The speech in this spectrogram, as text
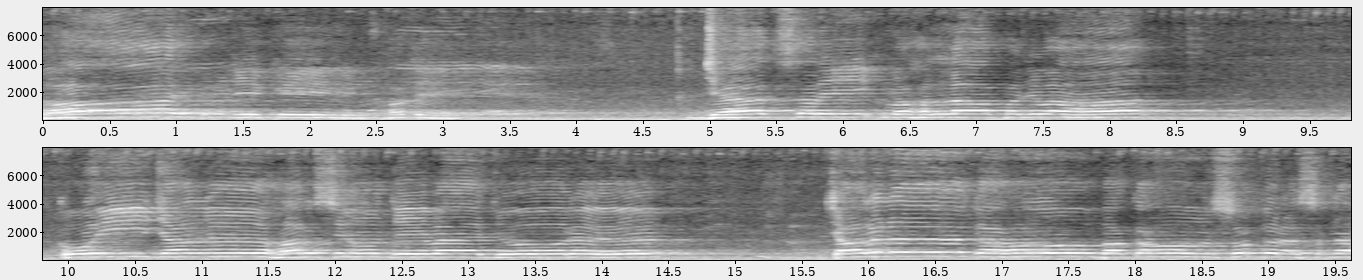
ਵਾਹਿਗੁਰੂ ਜੀ ਕੀ ਫਤਿਹ। ਜੈਤ ਸਰੀ ਮਹੱਲਾ ਪੰਜਵਾ, ਕੋਈ ਜਨ ਹਰ ਸਿਉ ਦੇਵੈ ਜੋਰ। ਚਰਨ ਗਾਉ ਬਕਾਉ ਸੁਭ ਰਸਨਾ।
